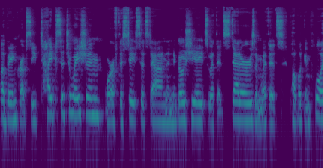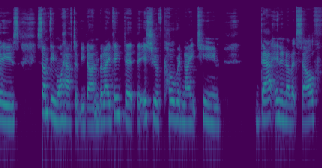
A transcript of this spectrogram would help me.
a bankruptcy type situation, or if the state sits down and negotiates with its debtors and with its public employees, something will have to be done. But I think that the issue of COVID 19, that in and of itself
